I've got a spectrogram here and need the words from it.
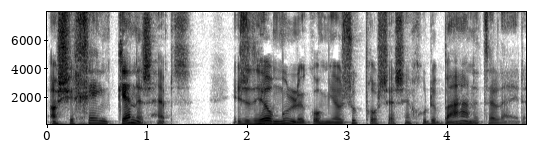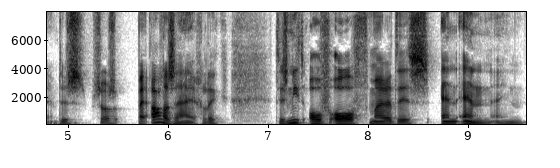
Als je geen kennis hebt, is het heel moeilijk om jouw zoekproces in goede banen te leiden. Dus zoals bij alles eigenlijk, het is niet of-of, maar het is en-en. En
